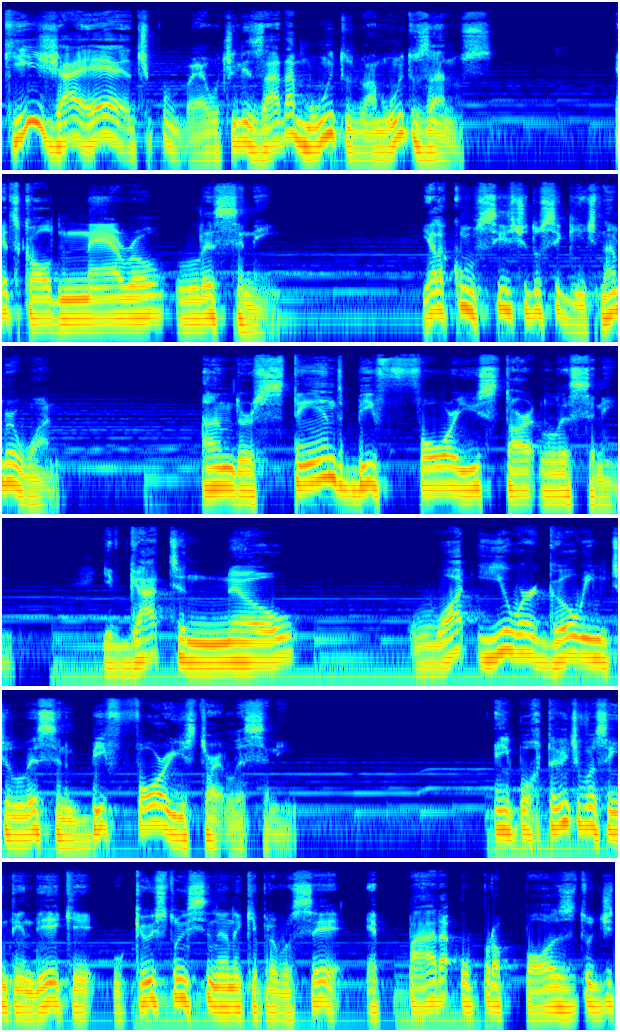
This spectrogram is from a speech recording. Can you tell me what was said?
que já é, tipo, é utilizada há, muito, há muitos anos. It's called narrow listening. E ela consiste do seguinte: number one, understand before you start listening. You've got to know what you are going to listen before you start listening. É importante você entender que o que eu estou ensinando aqui para você é para o propósito de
